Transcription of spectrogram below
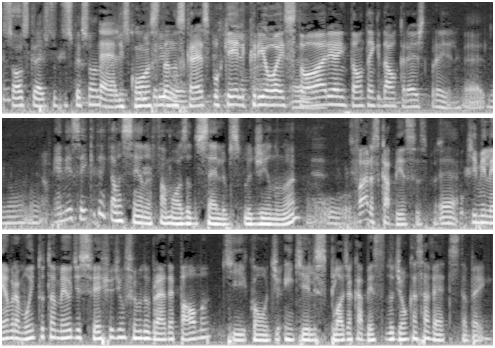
só os créditos dos personagens. É, ele consta ele nos créditos porque ele criou a história, é. então tem que dar o crédito para ele. É, ele não, não, É nesse aí que tem aquela cena famosa do cérebro explodindo, não é? é. O... Várias cabeças. É. O que me lembra muito também o desfecho de um filme do Brian De Palma, que, com, em que ele explode a cabeça do John Cassavetes também.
